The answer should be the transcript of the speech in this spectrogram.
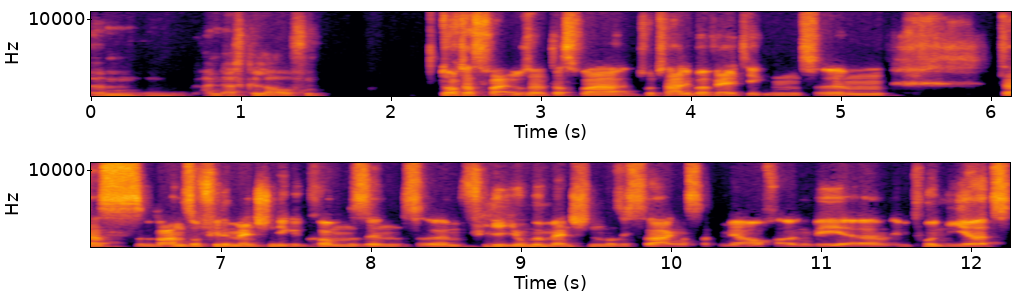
ähm, anders gelaufen? Doch, das war irre. Das war total überwältigend. Ähm, das waren so viele Menschen, die gekommen sind. Ähm, viele junge Menschen, muss ich sagen. Das hat mir auch irgendwie äh, imponiert,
